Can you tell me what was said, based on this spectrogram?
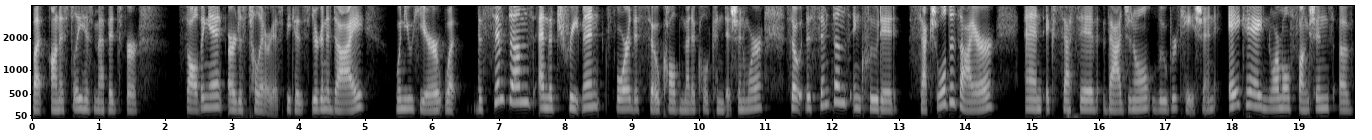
but honestly, his methods for solving it are just hilarious because you're going to die when you hear what the symptoms and the treatment for this so called medical condition were. So, the symptoms included sexual desire and excessive vaginal lubrication, aka normal functions of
